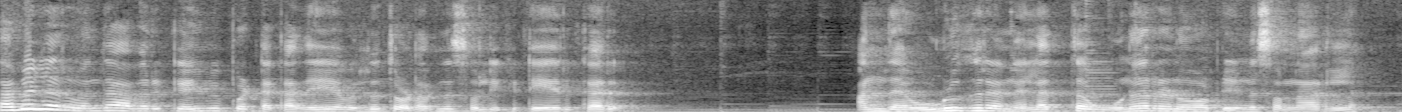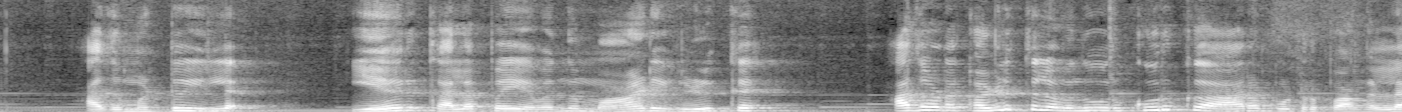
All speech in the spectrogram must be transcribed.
கபிலர் வந்து அவர் கேள்விப்பட்ட கதையை வந்து தொடர்ந்து சொல்லிக்கிட்டே இருக்காரு. அந்த உழுகிற நிலத்தை உணரணும் அப்படின்னு சொன்னார்ல. அது மட்டும் இல்லை ஏறு கலப்பையை வந்து மாடு இழுக்க அதோட கழுத்தில் வந்து ஒரு குறுக்கு ஆரம் போட்டிருப்பாங்கல்ல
